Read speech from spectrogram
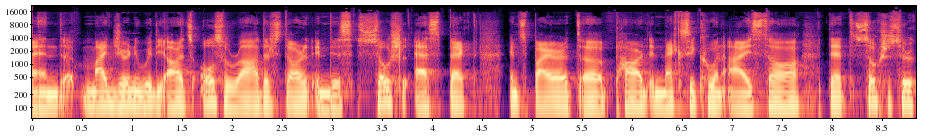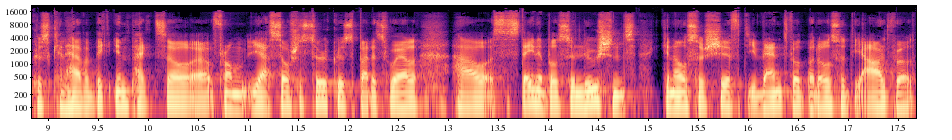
And my journey with the arts also rather started in this social aspect, inspired uh, part in Mexico. And I saw that social circus can have a big impact. So uh, from, yeah, social circus, but as well how sustainable solutions can also shift the event world, but also the art world.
